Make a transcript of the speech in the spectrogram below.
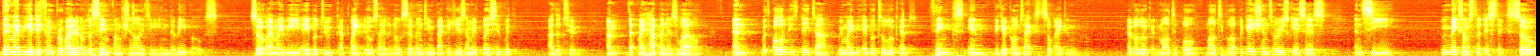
there might be a different provider of the same functionality in the repos. So I might be able to cut like those, I don't know, 17 packages and replace it with other two. Um, that might happen as well. And with all of these data, we might be able to look at things in bigger context. So I can have a look at multiple, multiple applications or use cases and see, make some statistics. So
